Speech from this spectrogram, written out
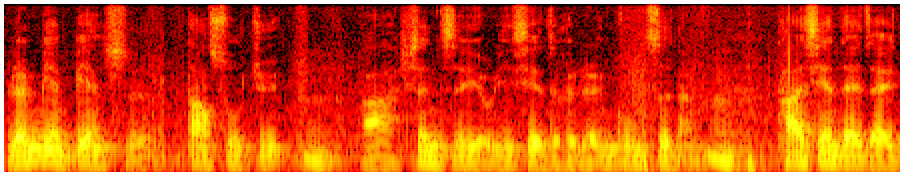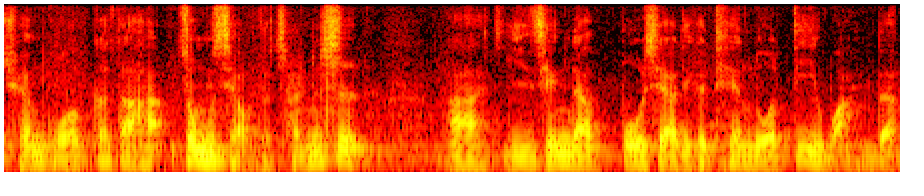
人面辨识、大数据，嗯啊，甚至有一些这个人工智能，嗯，他现在在全国各大中小的城市。啊，已经呢布下了一个天罗地网的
